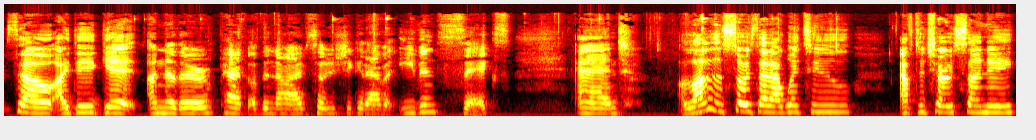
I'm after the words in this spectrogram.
so I did get another pack of the knives so she could have an even six. And a lot of the stores that I went to after church Sunday,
